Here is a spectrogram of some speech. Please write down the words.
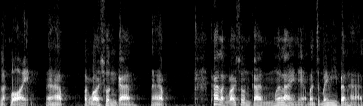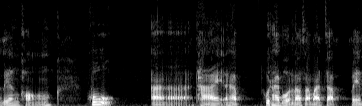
หลักร้อยนะครับ หลักร้อยชนกันนะครับ ถ้าหลักร้อยชนกันเมื่อไหร่เนี่ย มันจะไม่มีปัญหาเรื่องของคู่ท้ายนะครับ คู่ท้ายบนเราสามารถจับเป็น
